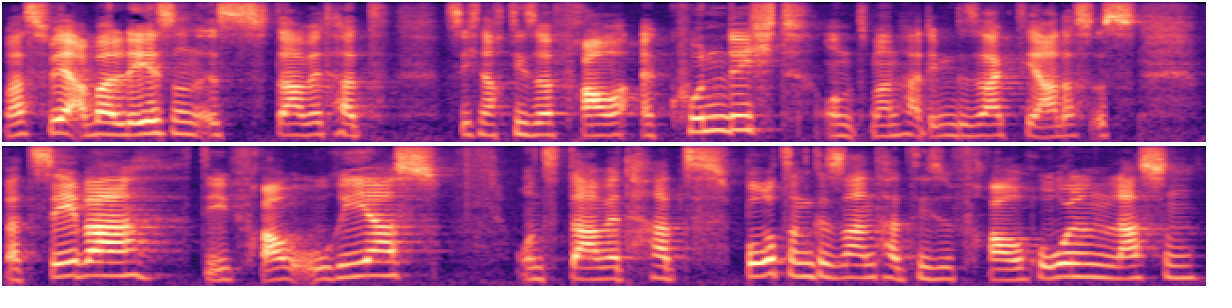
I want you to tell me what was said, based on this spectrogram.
Was wir aber lesen, ist, David hat sich nach dieser Frau erkundigt und man hat ihm gesagt, ja, das ist Bathseba, die Frau Urias. Und David hat Boten gesandt, hat diese Frau holen lassen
